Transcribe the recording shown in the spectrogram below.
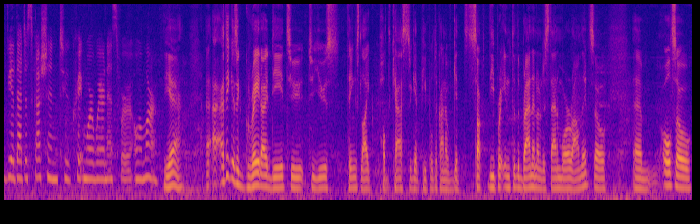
via that discussion to create more awareness for omr Yeah, I, I think it's a great idea to to use things like podcasts to get people to kind of get sucked deeper into the brand and understand more around it. So, um, also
